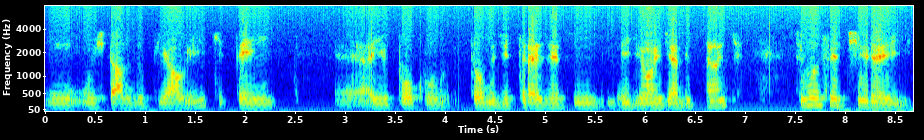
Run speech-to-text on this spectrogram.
um, um estado do Piauí que tem é, aí um pouco em torno de 300 milhões de habitantes. Se você tira aí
